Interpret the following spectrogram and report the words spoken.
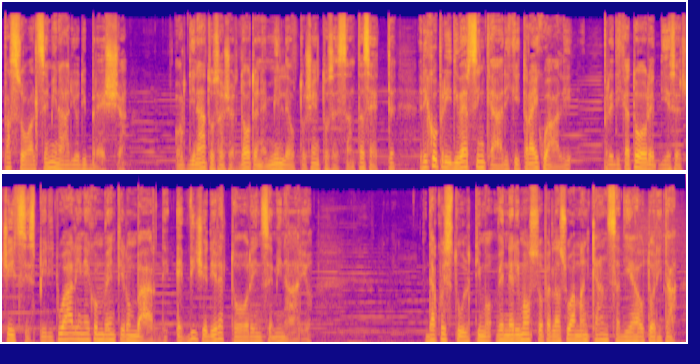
passò al seminario di Brescia. Ordinato sacerdote nel 1867, ricoprì diversi incarichi, tra i quali predicatore di esercizi spirituali nei conventi lombardi e vice direttore in seminario. Da quest'ultimo venne rimosso per la sua mancanza di autorità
